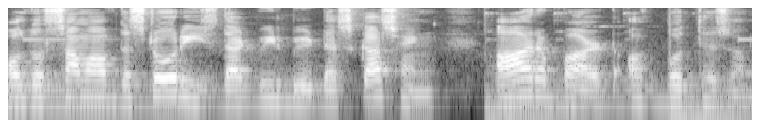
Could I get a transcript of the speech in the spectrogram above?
although some of the stories that we'll be discussing are a part of Buddhism.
